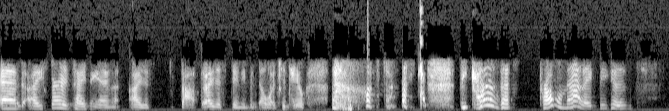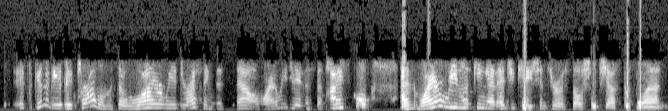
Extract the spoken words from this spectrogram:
And I started typing and I just stopped. I just didn't even know what to do because that's problematic because it's going to be a big problem. So why are we addressing this now? Why are we doing this in high school? And why are we looking at education through a social justice lens?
